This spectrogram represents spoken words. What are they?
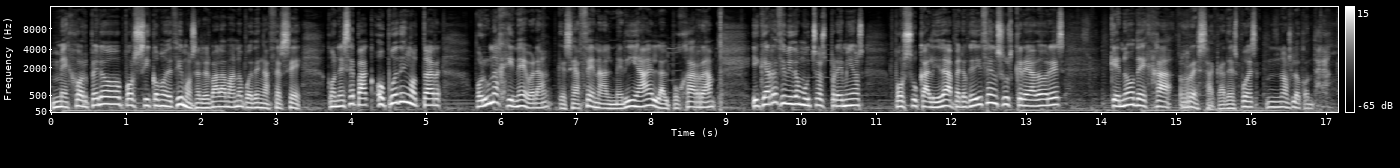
mejor. Pero por si, como decimos, se les va la mano, pueden hacerse con ese pack o pueden optar por una ginebra que se hace en Almería, en la Alpujarra, y que ha recibido muchos premios por su calidad, pero que dicen sus creadores que no deja resaca. Después nos lo contarán.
